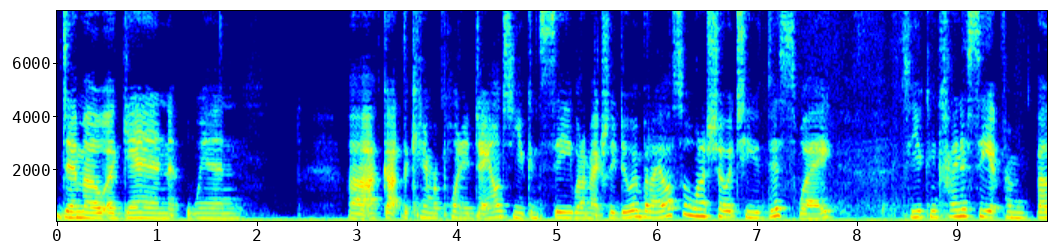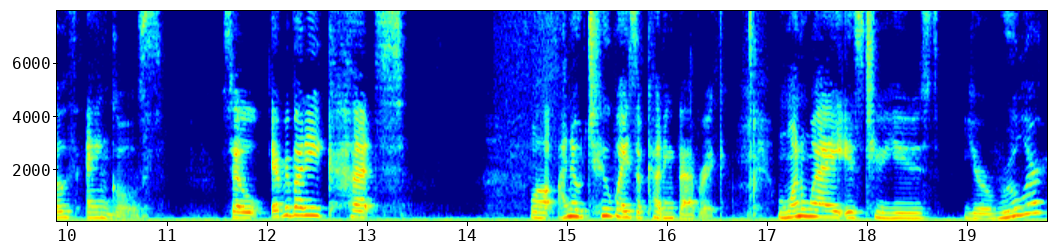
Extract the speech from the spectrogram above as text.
demo again when uh, I've got the camera pointed down so you can see what I'm actually doing but I also want to show it to you this way so you can kind of see it from both angles. So everybody cuts, well, I know two ways of cutting fabric. One way is to use your ruler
